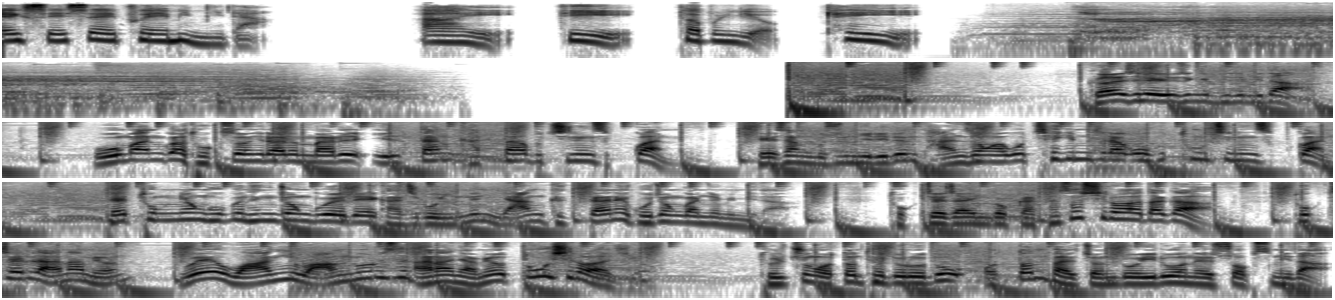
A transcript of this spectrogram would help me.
XSFM입니다. I D W K 그 아실의 유승기 PD입니다. 오만과 독선이라는 말을 일단 갖다 붙이는 습관, 세상 무슨 일이든 반성하고 책임지라고 호통치는 습관, 대통령 혹은 행정부에 대해 가지고 있는 양극단의 고정관념입니다. 독재자인 것 같아서 싫어하다가 독재를 안 하면 왜 왕이 왕 노릇을 안 하냐며 또 싫어하지요. 둘 중 어떤 태도로도 어떤 발전도 이루어낼 수 없습니다.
